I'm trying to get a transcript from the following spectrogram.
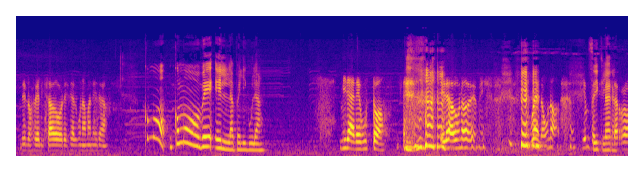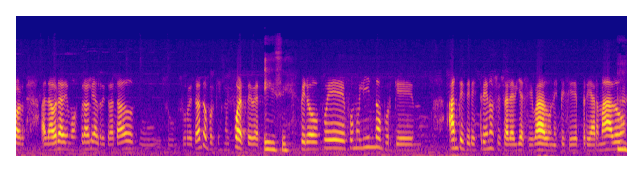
de los realizadores de alguna manera. ¿Cómo, cómo ve él la película? Mira, le gustó. Era uno de mis bueno, uno siempre tiene terror a la hora de mostrarle al retratado su, su, retrato porque es muy fuerte ver. sí. Pero fue, fue muy lindo porque antes del estreno yo ya le había llevado una especie de prearmado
